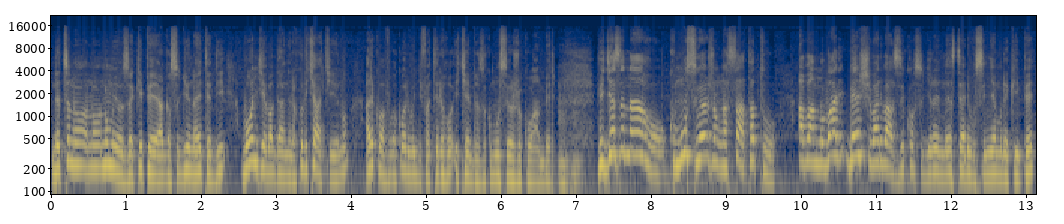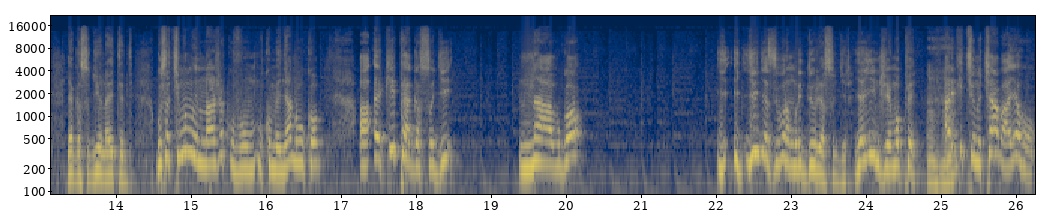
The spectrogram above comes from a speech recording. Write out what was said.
ndetse n'umuyobozi w'ekipe ya gasogi united bongeye baganira kuri cya kintu ariko bavuga ko bari bugifatireho icyemezo ku munsi w'ejo ku wa mbere bigeze n'aho ku munsi w'ejo nka saa tatu abantu bari benshi bari bazi ko sugira ernest yari businye muri ekipe ya gasogi united. Gusa kimwe mu bintu naje kumenya ni uko ekipe ya gasogi ntabwo yigeze ibura muri duru ya sugira. Yayinjiyemo pe. Ariko ikintu cyabayeho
